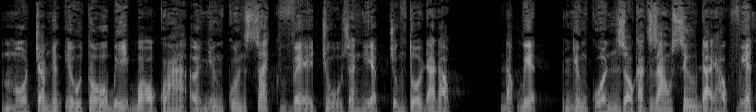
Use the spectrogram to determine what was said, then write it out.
Một trong những yếu tố bị bỏ qua ở những cuốn sách về chủ doanh nghiệp chúng tôi đã đọc, đặc biệt những cuốn do các giáo sư đại học viết,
